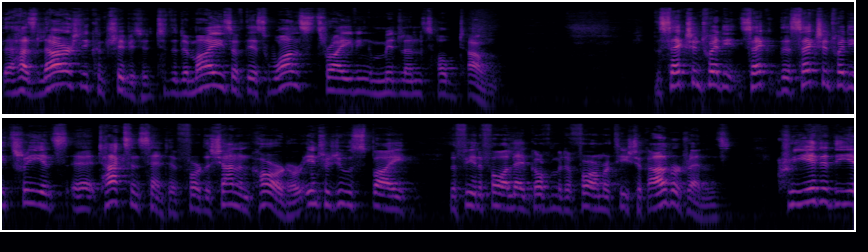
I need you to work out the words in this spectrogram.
that has largely contributed to the demise of this once thriving Midlands hub town. The Section, 20, sec, the Section 23 uh, tax incentive for the Shannon corridor, introduced by the Fianna Fáil-led government of former Taoiseach Albert Reynolds, created the,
